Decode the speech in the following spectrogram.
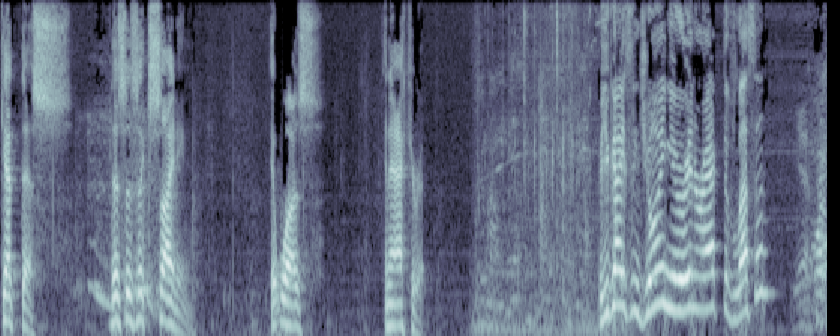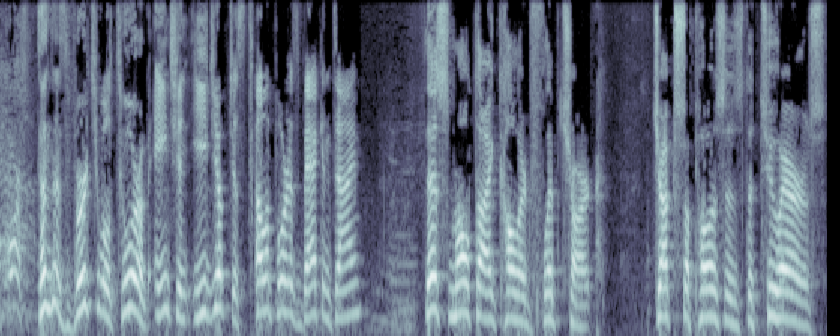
get this, this is exciting, it was inaccurate. Are you guys enjoying your interactive lesson? Well, of course. Doesn't this virtual tour of ancient Egypt just teleport us back in time? This multicolored flip chart juxtaposes the two errors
